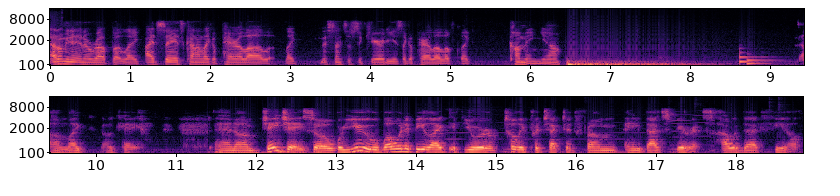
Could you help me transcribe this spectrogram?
I don't mean to interrupt, but like I'd say it's kind of like a parallel, like the sense of security is like a parallel of like coming. You know. um, like okay and um, jj so for you what would it be like if you were totally protected from any bad spirits how would that feel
